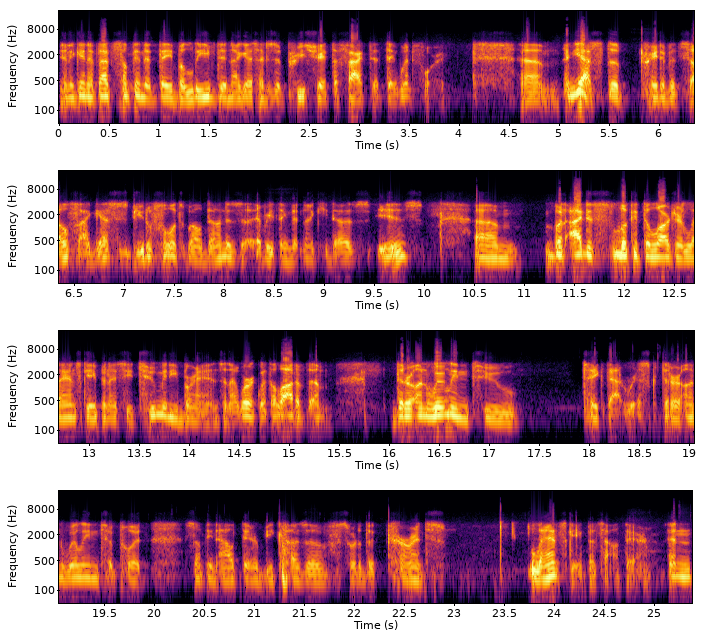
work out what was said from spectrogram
And again, if that's something that they believed in, I guess I just appreciate the fact that they went for it. Um, and yes, the creative itself, I guess, is beautiful. It's well done, as everything that Nike does is. Um, but I just look at the larger landscape and I see too many brands, and I work with a lot of them that are unwilling to take that risk, that are unwilling to put something out there because of sort of the current landscape that's out there. And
